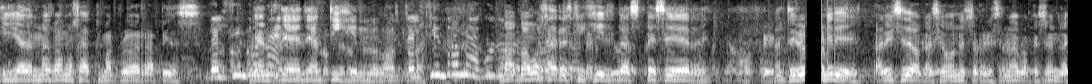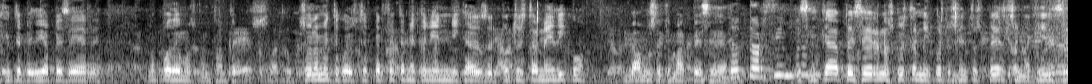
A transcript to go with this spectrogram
Y además vamos a tomar pruebas rápidas. Del síndrome, de, de, antígenos los vamos a tomar. Del síndrome agudo. vamos a restringir las PCR. Anteriormente, para irse de vacaciones o regresando de vacaciones, la gente pedía PCR no podemos con tanta cosa. Solamente cuando esté perfectamente bien indicado desde el punto de vista médico, vamos a tomar PCR. Doctor, sí. Es que cada PCR nos cuesta 1.400 pesos, imagínense.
